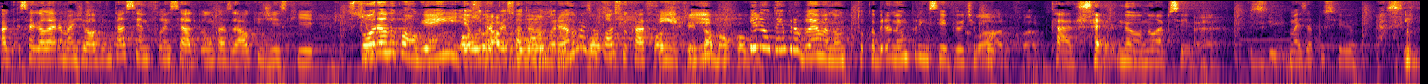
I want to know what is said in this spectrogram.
a- Essa galera mais jovem está sendo influenciado por um casal que diz que estou orando com alguém e a posso outra pessoa está outro, namorando, mas eu posso- posso ficar posso afim aqui. esquentar a mão com alguém. E não tem problema, não tô cobrando nenhum princípio. Tipo, Claro, claro. cara, sério, não, não é possível. Mas é possível, sim.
